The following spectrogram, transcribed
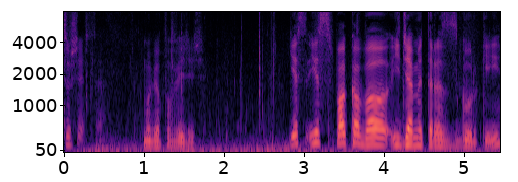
Cóż jeszcze mogę powiedzieć? Jest, jest spoko, bo idziemy teraz z górki.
